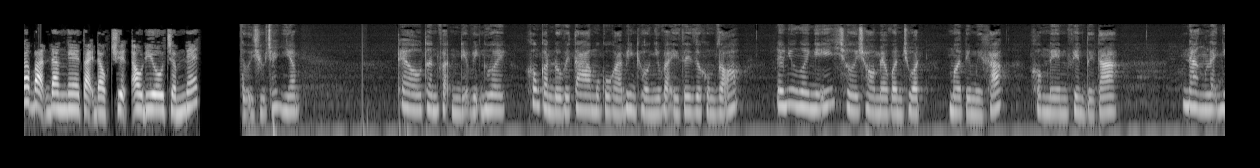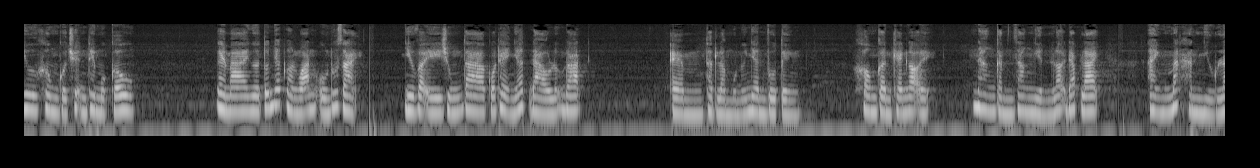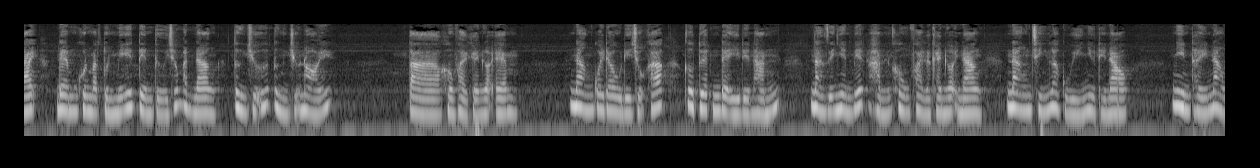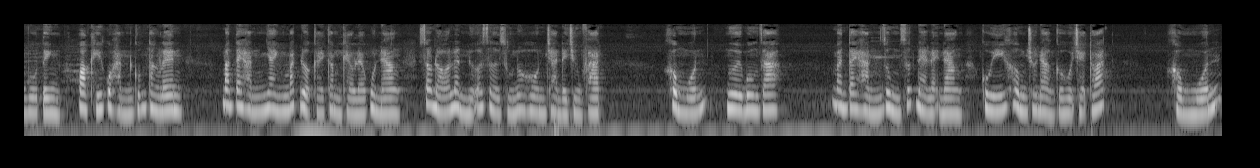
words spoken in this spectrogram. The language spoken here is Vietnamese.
Các bạn đang nghe tại đọc truyện audio.net Tự chịu trách nhiệm. Theo thân phận địa vị ngươi, Không cần đối với ta một cô gái bình thường như vậy dây dưa không rõ. Nếu như ngươi nghĩ chơi trò mèo vần chuột Mời tìm người khác, Không nên phiền tới ta. Nàng lại như không có chuyện thêm một câu. Ngày mai ngươi tốt nhất ngoan ngoãn uống thuốc giải. Như vậy chúng ta có thể nhất đào lưỡng đoạn. Em thật là một nữ nhân vô tình. Không cần khen ngợi. Nàng cắn răng nghiến lợi đáp lại. Ánh mắt hắn nhíu lại, Đem khuôn mặt tuấn Mỹ tiến tới trước mặt nàng, Từng chữ từng chữ nói. Ta không phải khen ngợi em. Nàng quay đầu đi chỗ khác, cử tuyệt để ý đến hắn. Nàng dĩ nhiên biết hắn không phải là khen ngợi nàng Nàng chính là quý như thế nào. Nhìn thấy nàng vô tình hòa khí của hắn cũng tăng lên. Bàn tay hắn nhanh bắt được cái cầm khéo léo của nàng, Sau đó lần nữa rơi xuống nụ hôn tràn đầy trừng phạt. Không muốn, Người buông ra. Bàn tay hắn dùng sức đè lại nàng, Cố ý không cho nàng cơ hội chạy thoát. Không muốn.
